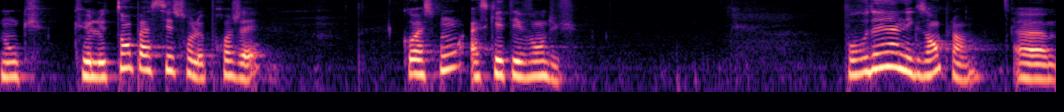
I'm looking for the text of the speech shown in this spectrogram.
Donc, que le temps passé sur le projet correspond à ce qui a été vendu. Pour vous donner un exemple, euh,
